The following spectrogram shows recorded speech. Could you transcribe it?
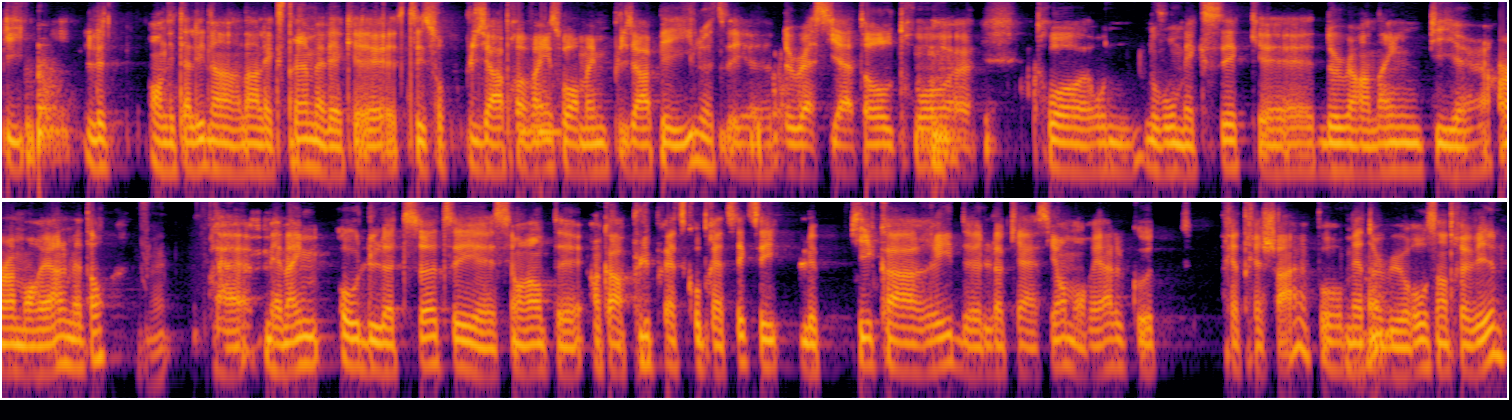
Puis le, on est allé dans, dans l'extrême avec euh, sur plusieurs provinces, voire même plusieurs pays. Là, euh, deux à Seattle, trois, mm-hmm. euh, trois au Nouveau-Mexique, euh, deux en Inde, puis un à Montréal, mettons. mais même au-delà de ça, si on rentre encore plus pratico-pratique, le pied carré de location à Montréal coûte très, très cher pour mettre un bureau au centre-ville.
